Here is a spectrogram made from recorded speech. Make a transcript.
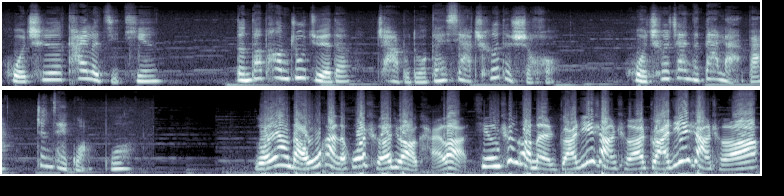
火车开了几天，等到胖猪觉得。差不多该下车的时候，火车站的大喇叭正在广播：“洛阳到武汉的火车就要开了，请乘客们抓紧上车，抓紧上车。”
